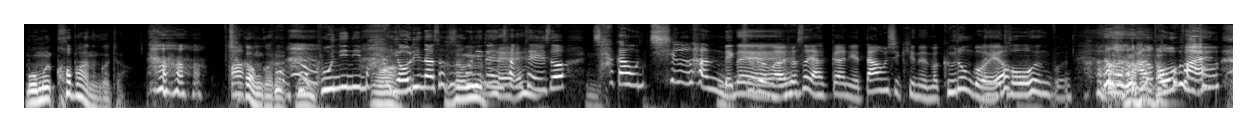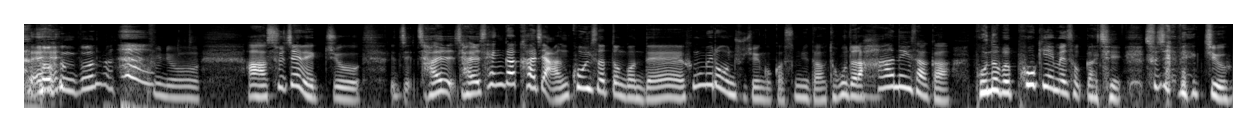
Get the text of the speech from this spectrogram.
몸을 커버하는 거죠. 차가운 거를. 보- 음. 본인이 막 어. 열이 나서 흥분이 된 네. 상태에서 차가운 칠한 맥주를 네. 마셔서 약간 예, 다운시키는 막 그런 거예요. 아니요, 더 흥분. 아, 더 흥분? 네. 더 흥분? 그렇군요. 아, 수제 맥주. 잘, 잘 생각하지 않고 있었던 건데 흥미로운 주제인 것 같습니다. 더군다나 한의사가 본업을 포기하면서까지 수제 맥주.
